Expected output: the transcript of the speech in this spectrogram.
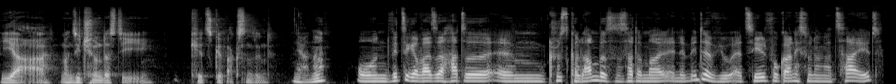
Ja, man sieht schon, dass die Kids gewachsen sind. Ja, ne? Und witzigerweise hatte ähm, Chris Columbus, das hat er mal in einem Interview erzählt, vor gar nicht so langer Zeit,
